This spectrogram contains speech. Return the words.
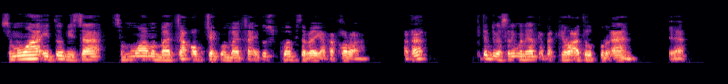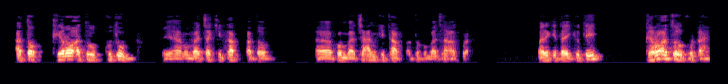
Semua itu bisa, semua membaca, objek membaca itu semua bisa pakai kata qara'a. Maka kita juga sering mendengar kata kiro'atul Quran. Ya. Atau kiro'atul kutub. Ya, membaca kitab atau uh, pembacaan kitab atau pembacaan Al-Quran. Mari kita ikuti Qiraatul Quran.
